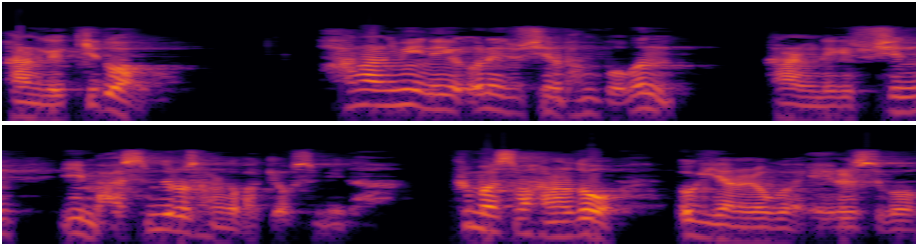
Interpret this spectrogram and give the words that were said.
하나님께 기도하고 하나님이 내게 은혜 주시는 방법은 하나님이 내게 주신 이 말씀대로 사는 것밖에 없습니다. 그 말씀 하나도 어기지 않으려고 애를 쓰고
